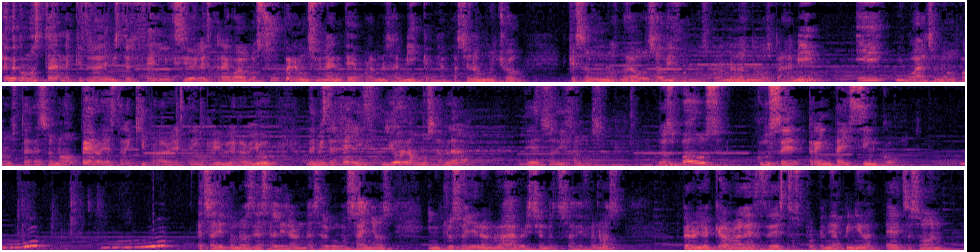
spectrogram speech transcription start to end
¿Qué onda? ¿Cómo están? Aquí estoy de Mr. Félix y hoy les traigo algo súper emocionante, por lo menos a mí, que me apasiona mucho, que son unos nuevos audífonos, por lo menos nuevos para mí, y igual son nuevos para ustedes o no, pero ya están aquí para ver este increíble review de Mr. Félix. Y hoy vamos a hablar de estos audífonos, los Bose QC35. Estos audífonos ya salieron hace algunos años, incluso hay una nueva versión de estos audífonos, pero yo quiero hablarles de estos, porque en mi opinión estos son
